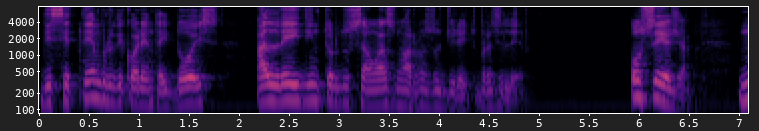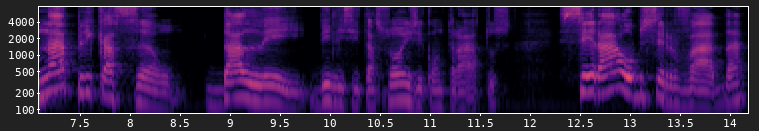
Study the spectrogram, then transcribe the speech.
de setembro de 42, a Lei de Introdução às Normas do Direito Brasileiro. Ou seja, na aplicação da Lei de Licitações e Contratos, será observada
